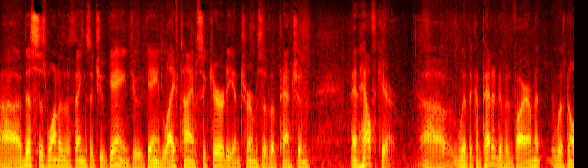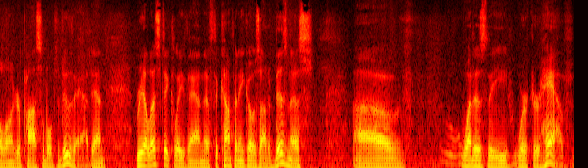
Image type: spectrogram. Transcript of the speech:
uh, this is one of the things that you gained. You gained lifetime security in terms of a pension and health care. Uh, with the competitive environment, it was no longer possible to do that. And realistically, then, if the company goes out of business, uh, what does the worker have?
